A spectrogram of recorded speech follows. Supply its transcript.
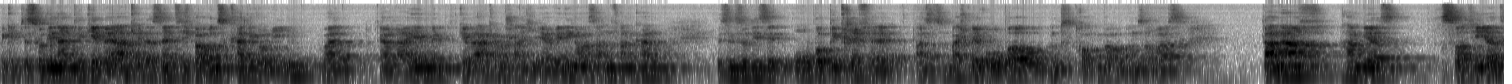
da gibt es sogenannte Gewerke, das nennt sich bei uns Kategorien, weil der Laie mit Gewerke wahrscheinlich eher weniger was anfangen kann. Das sind so diese Oberbegriffe, also zum Beispiel Rohbau und Trockenbau und sowas. Danach haben wir es sortiert,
